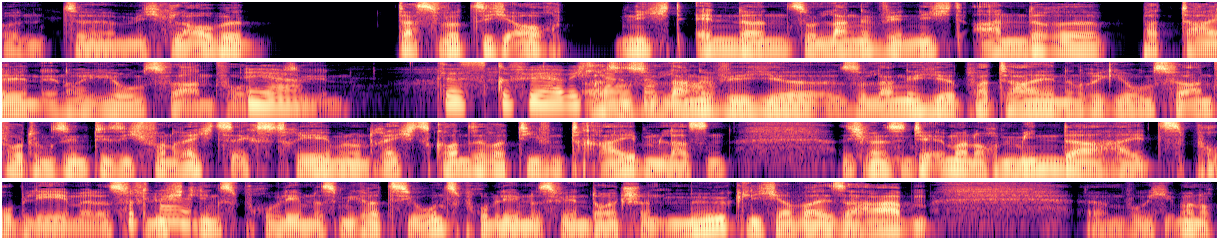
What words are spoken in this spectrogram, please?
Und ähm, ich glaube, das wird sich auch nicht ändern, solange wir nicht andere Parteien in Regierungsverantwortung ja. sehen. Das Gefühl habe ich Also solange auch. wir hier, solange hier Parteien in Regierungsverantwortung sind, die sich von Rechtsextremen und Rechtskonservativen treiben lassen. Also ich meine, es sind ja immer noch Minderheitsprobleme, das Total. Flüchtlingsproblem, das Migrationsproblem, das wir in Deutschland möglicherweise haben, ähm, wo ich immer noch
